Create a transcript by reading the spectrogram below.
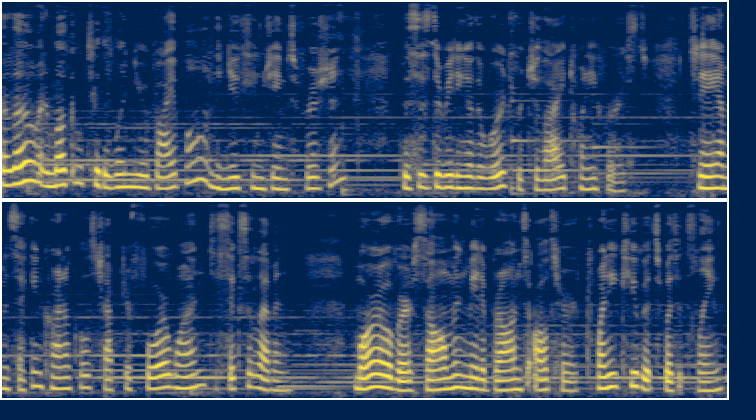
Hello, and welcome to the One Year Bible in the New King James Version. This is the reading of the Word for July 21st. Today I'm in 2 Chronicles chapter 4 1 to 6 11. Moreover, Solomon made a bronze altar. Twenty cubits was its length,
